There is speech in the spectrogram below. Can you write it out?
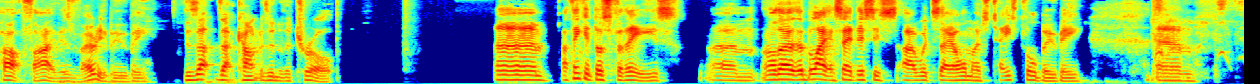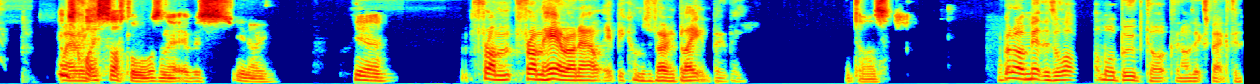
part five is very booby. Does that that count as another trope? Um, I think it does for these. Um, although, like I said, this is I would say almost tasteful booby. Um, It was quite subtle, wasn't it? It was, you know, yeah, from from here on out, it becomes very blatant booby. It does. I've got to admit, there's a lot more boob talk than I was expecting.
